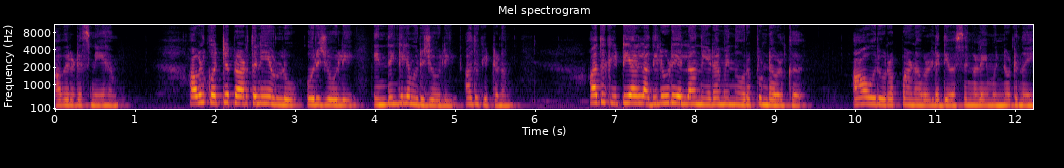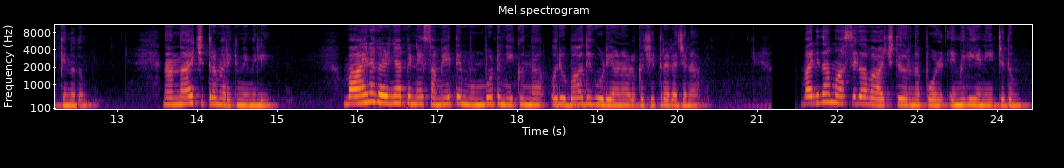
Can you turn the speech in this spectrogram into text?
അവരുടെ സ്നേഹം. അവൾക്കൊറ്റ പ്രാർത്ഥനയേ ഉള്ളൂ ഒരു ജോലി എന്തെങ്കിലും ഒരു ജോലി അത് കിട്ടണം. അത് കിട്ടിയാൽ അതിലൂടെയെല്ലാം നേടാമെന്ന് ഉറപ്പുണ്ട് അവൾക്ക്. ആ ഒരു ഉറപ്പാണ് അവളുടെ ദിവസങ്ങളെ മുന്നോട്ട് നയിക്കുന്നതും. നന്നായി ചിത്രം വരയ്ക്കും എമിലി. വായന കഴിഞ്ഞാൽ പിന്നെ സമയത്തെ മുമ്പോട്ട് നീക്കുന്ന ഒരു ഉപാധി കൂടിയാണ് അവൾക്ക് ചിത്രരചന. വനിതാ മാസിക വായിച്ചു തീർന്നപ്പോൾ എമിലി എണീറ്റതും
